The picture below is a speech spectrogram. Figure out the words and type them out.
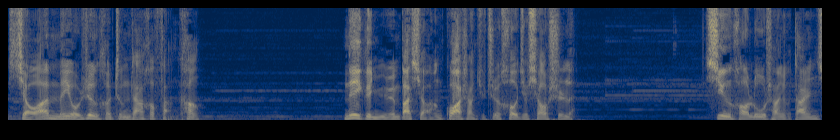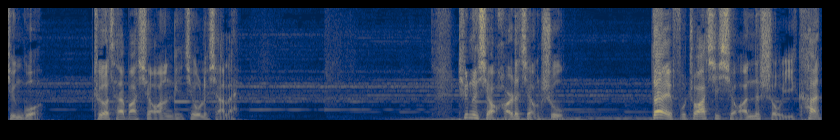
小安没有任何挣扎和反抗。那个女人把小安挂上去之后就消失了。幸好路上有大人经过，这才把小安给救了下来。听了小孩的讲述，大夫抓起小安的手一看，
